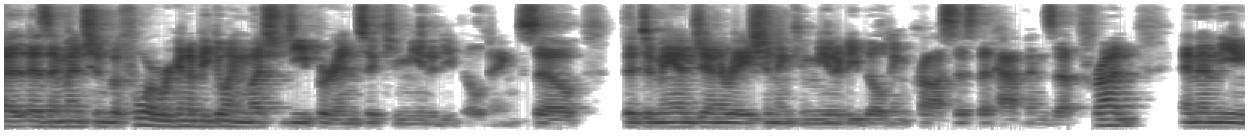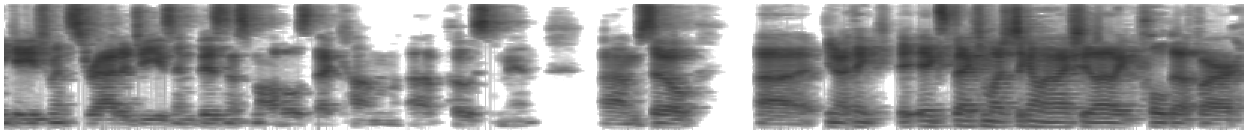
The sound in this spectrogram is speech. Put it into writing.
as I mentioned before, we're going to be going much deeper into community building. So the demand generation and community building process that happens up front, and then the engagement strategies and business models that come uh, post mint. Um, so uh, you know, I think expect much to come. I actually I like pulled up our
